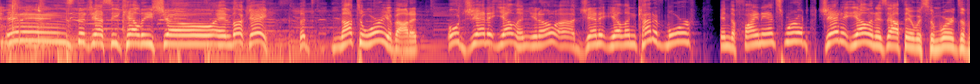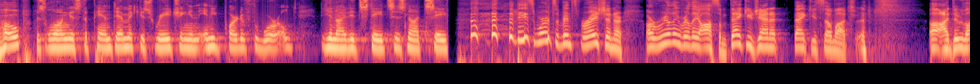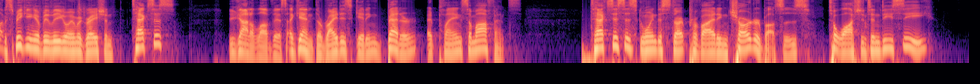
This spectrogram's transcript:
It is the Jesse Kelly Show. And look, hey, not to worry about it. Old Janet Yellen, you know, uh, Janet Yellen, kind of more in the finance world. Janet Yellen is out there with some words of hope. As long as the pandemic is raging in any part of the world, the United States is not safe. These words of inspiration are, are really, really awesome. Thank you, Janet. Thank you so much. Uh, I do love, speaking of illegal immigration, Texas, you got to love this. Again, the right is getting better at playing some offense. Texas is going to start providing charter buses to Washington, D.C.,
